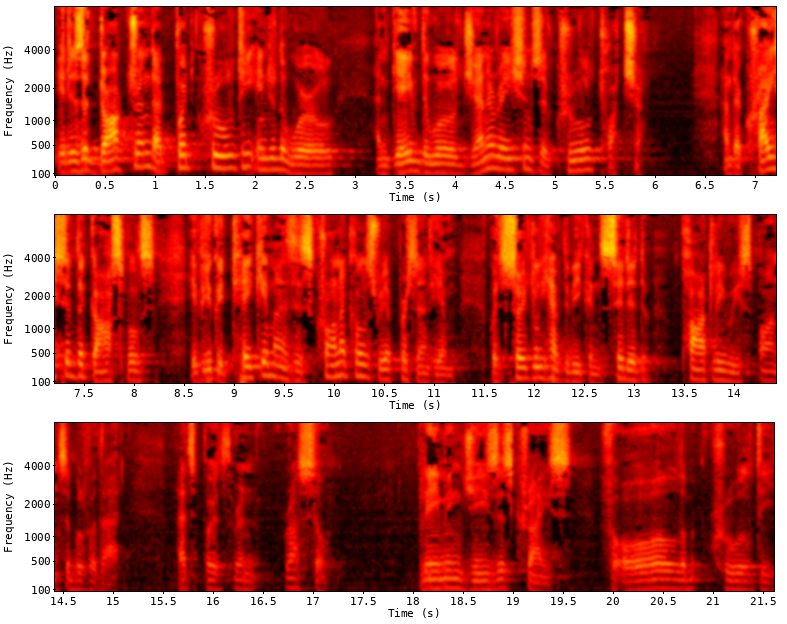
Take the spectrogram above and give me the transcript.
It is a doctrine that put cruelty into the world and gave the world generations of cruel torture. And the Christ of the Gospels, if you could take him as his chronicles represent him, would certainly have to be considered partly responsible for that. That's Bertrand Russell, blaming Jesus Christ for all the cruelty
